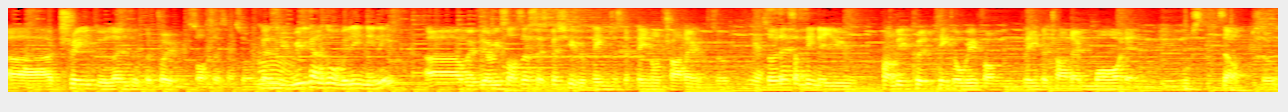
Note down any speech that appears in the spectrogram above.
uh, train to learn to control your resources also. Because you Mm. really can't go willy nilly uh, with your resources, especially if you're playing just a plain old trial deck. So, Yes. so that's something that you probably could take away from playing the trial deck more than the boost itself. So.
